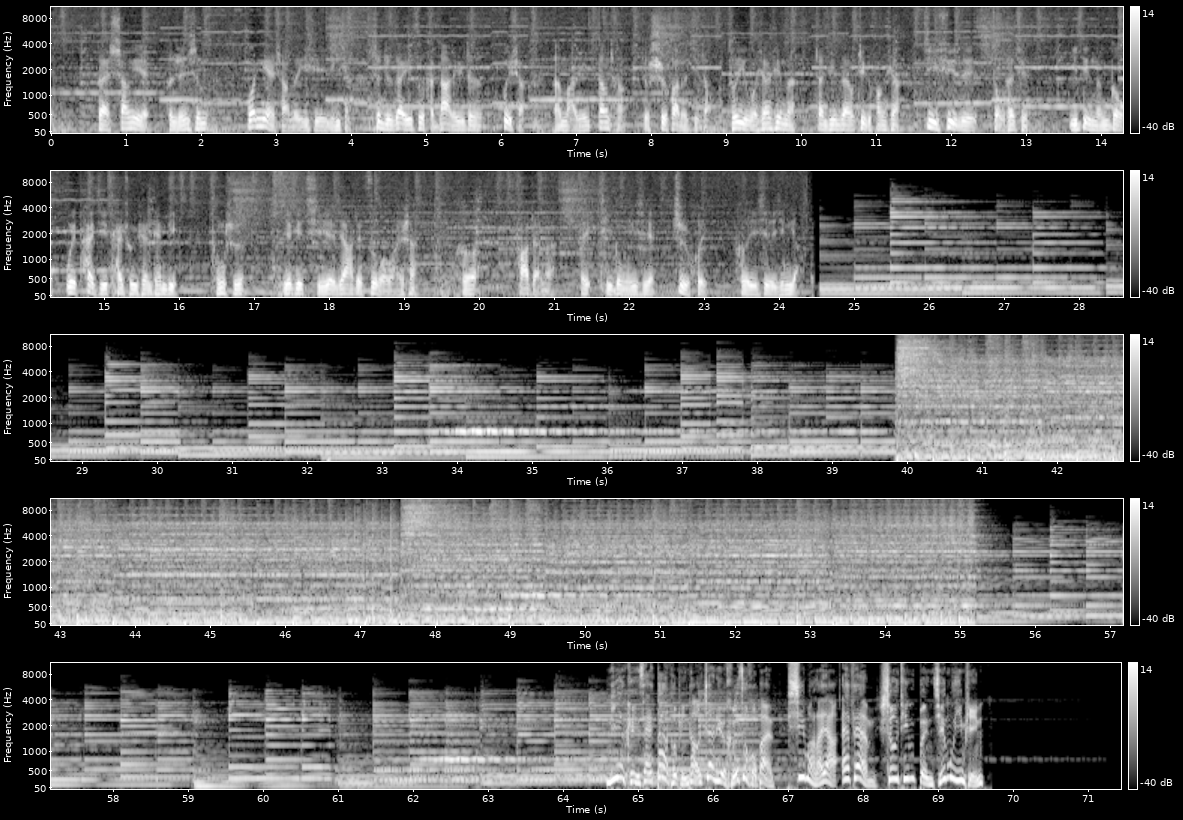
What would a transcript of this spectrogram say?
在商业和人生观念上的一些影响，甚至在一次很大的一个会上，啊，马云当场就示范了几招。所以我相信呢，战军在这个方向。继续的走下去，一定能够为太极开出一片天地，同时，也给企业家的自我完善和发展呢，哎，提供一些智慧和一些营养。在大头频道战略合作伙伴喜马拉雅 FM 收听本节目音频。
